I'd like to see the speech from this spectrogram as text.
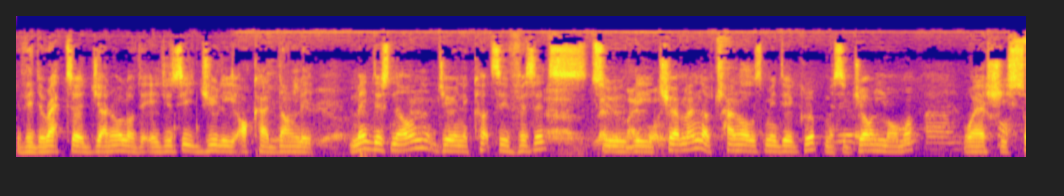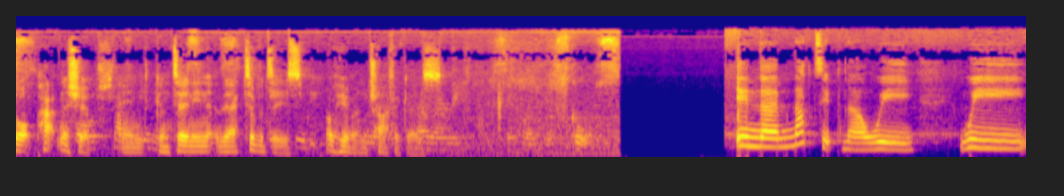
The Director General of the agency, Julie Okah-Donli, made this known during a courtesy visit to the Chairman of Channels Media Group, Mr. John Momoh, where she sought partnership in containing the activities of human traffickers. In um, NAPTIP now, we, we,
